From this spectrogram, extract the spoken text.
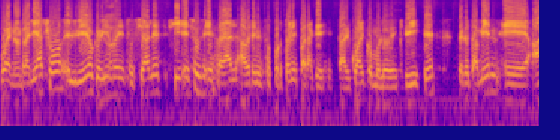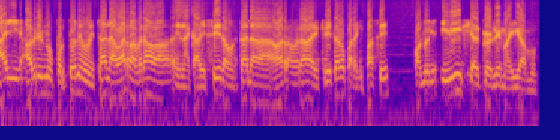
Bueno, en realidad yo, el video que vi en redes sociales, sí, eso es real, abren esos portones para que, tal cual como lo describiste, pero también eh, hay, abren unos portones donde está la barra brava, en la cabecera, donde está la barra brava del Querétaro, para que pase cuando inicia el problema, digamos.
